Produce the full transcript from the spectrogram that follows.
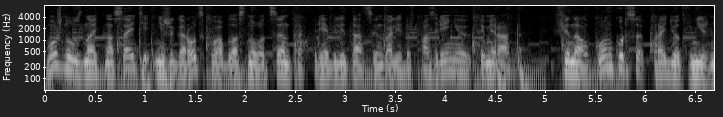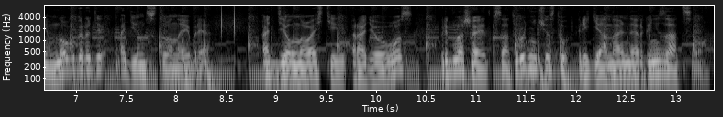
можно узнать на сайте Нижегородского областного центра реабилитации инвалидов по зрению «Камерата». Финал конкурса пройдет в Нижнем Новгороде 11 ноября. Отдел новостей «Радио ВОЗ» приглашает к сотрудничеству региональной организации –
